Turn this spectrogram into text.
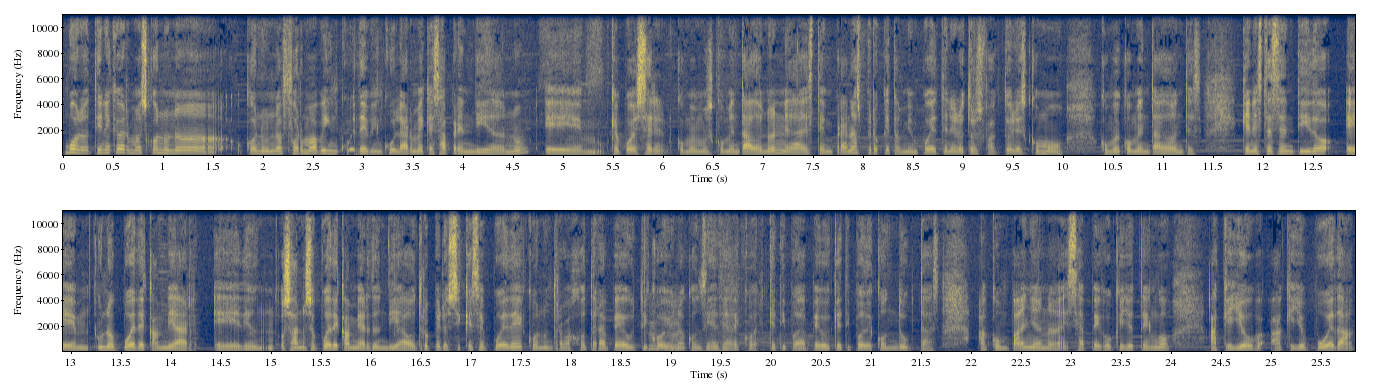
Bueno, tiene que ver más con una, con una forma de vincularme que es aprendida, ¿no? Eh, que puede ser, como hemos comentado, ¿no? En edades tempranas, pero que también puede tener otros factores como, como he comentado antes. Que en este sentido eh, uno puede cambiar, eh, de un, o sea, no se puede cambiar de un día a otro, pero sí que se puede con un trabajo terapéutico y una conciencia de qué tipo de apego y qué tipo de conductas acompañan a ese apego que yo tengo, a que yo, a que yo pueda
